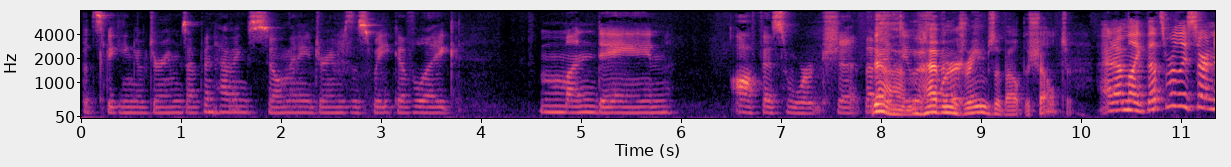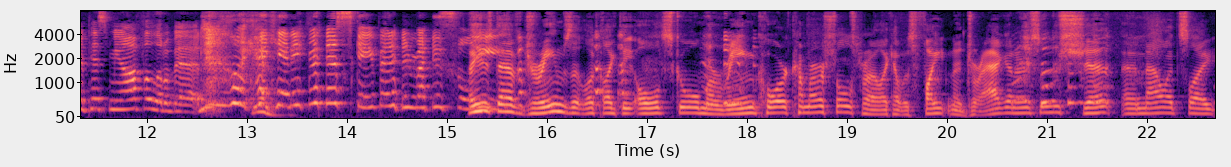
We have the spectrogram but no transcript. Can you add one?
but speaking of dreams, I've been having so many dreams this week of like mundane office work shit that Yeah, I do I'm having work. dreams about the shelter. And I'm like, that's really starting to piss me off a little bit. like, I can't even escape it in my sleep. I used to have dreams that looked like the old school Marine Corps commercials where like I was fighting a dragon or some shit, and now it's like,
